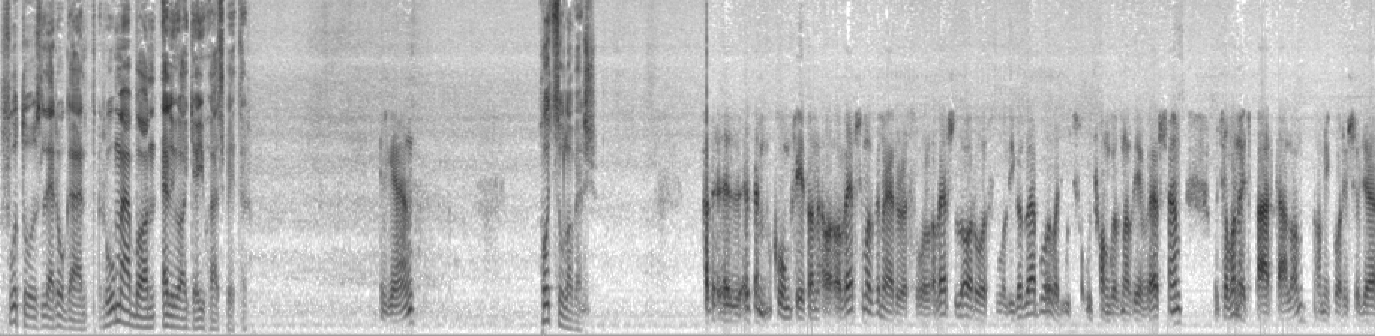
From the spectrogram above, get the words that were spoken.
Fotóz le Rogánt Rómában, előadja Juhász Péter. Igen. Hogy szól a vers? Hát ez, ez nem konkrétan, a, versem az nem erről szól. A vers az arról szól igazából, vagy úgy, úgy hangozna az én versem, hogyha van egy pártállam, amikor is ugye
